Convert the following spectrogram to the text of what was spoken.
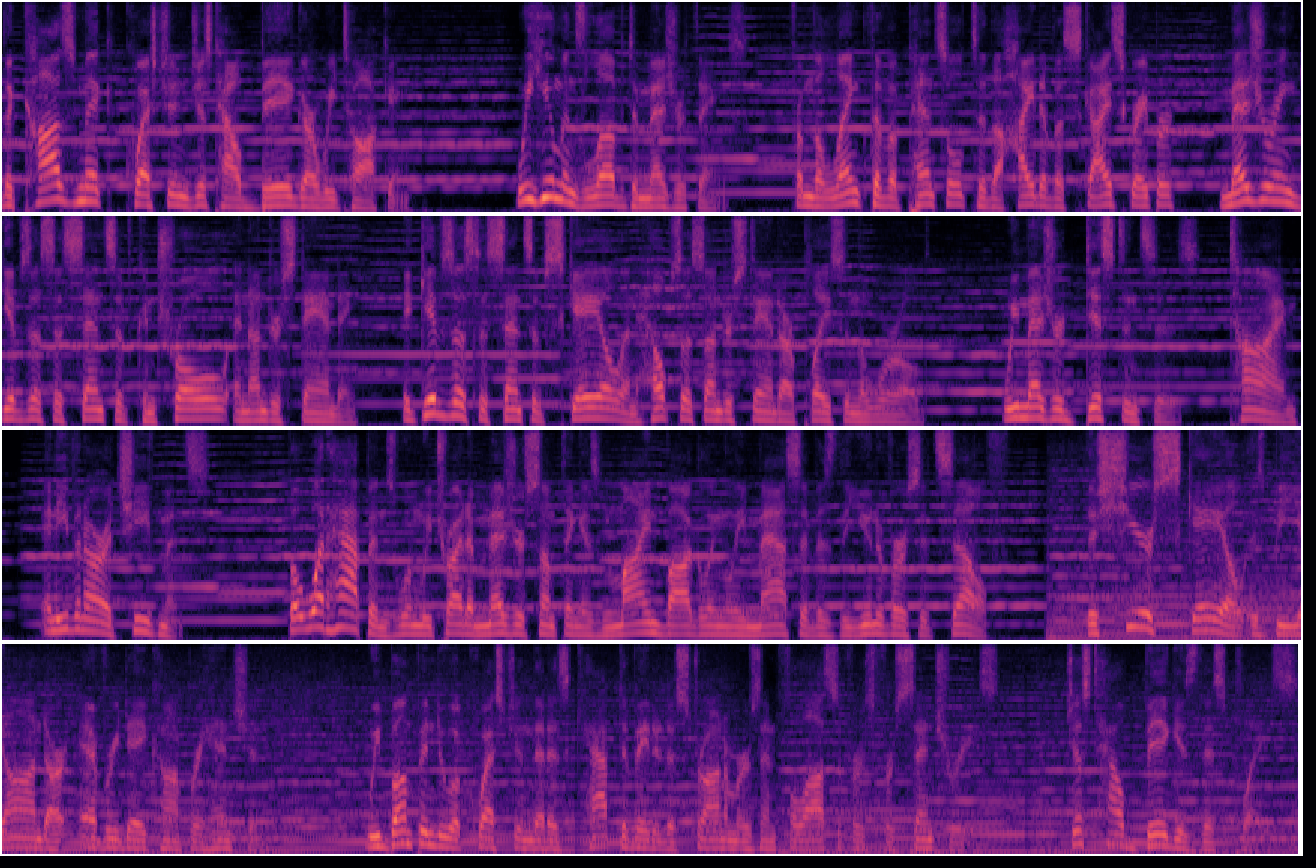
The cosmic question just how big are we talking? We humans love to measure things. From the length of a pencil to the height of a skyscraper, measuring gives us a sense of control and understanding. It gives us a sense of scale and helps us understand our place in the world. We measure distances, time, and even our achievements. But what happens when we try to measure something as mind-bogglingly massive as the universe itself? The sheer scale is beyond our everyday comprehension. We bump into a question that has captivated astronomers and philosophers for centuries. Just how big is this place?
